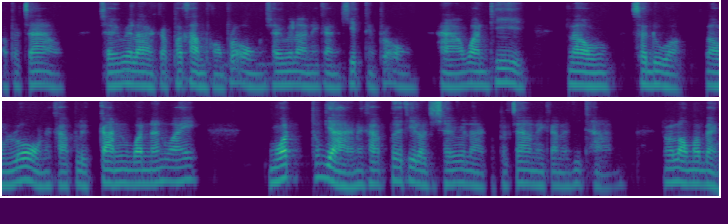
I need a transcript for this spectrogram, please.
กับพระเจ้า ใช้เวลากับพระคำของพระองค์ ใช้เวลาในการคิดถึงพระองค์ หาวันที่เราสะดวกเราโล่งนะครับ หรือกันวันนั้นไว้งดทุกอย่างนะครับ เพื่อที่เราจะใช้เวลากับพระเจ้าในการอธิษฐาน แล้วเรามาแบ่ง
